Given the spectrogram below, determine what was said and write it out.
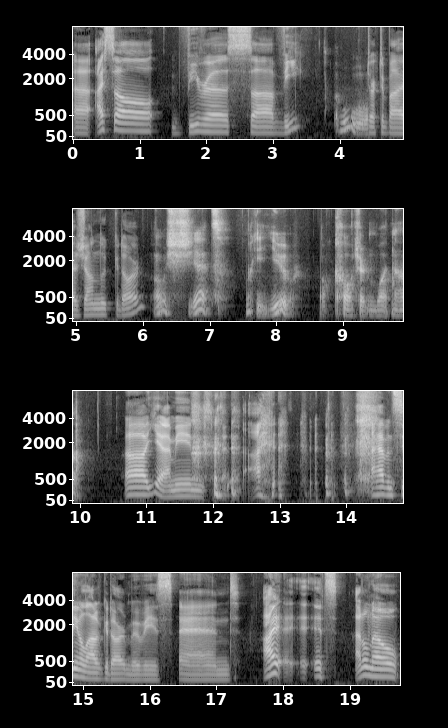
Uh, I saw Vivre sa vie, Ooh. directed by Jean Luc Godard. Oh shit. Look at you. All cultured and whatnot. Uh, yeah, I mean, I I haven't seen a lot of Godard movies, and I it's I don't know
